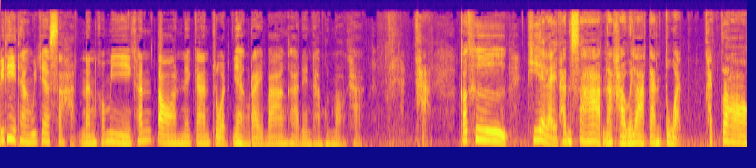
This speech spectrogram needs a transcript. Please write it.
วิธีทางวิทยาศาสตร์นั้นเขามีขั้นตอนในการตรวจอย่างไรบ้างค่ะ เดินถามคุณหมอค่ะค่ะ ก็คือที่หลาย ๆ ท่านทราบนะคะ เวลาการตรวจคัดกรอง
